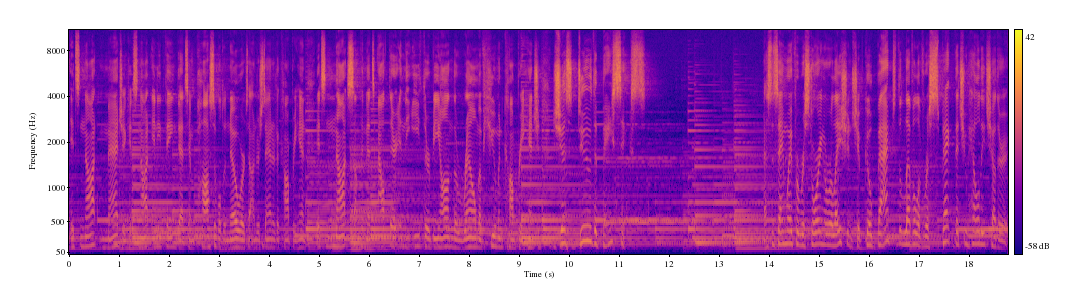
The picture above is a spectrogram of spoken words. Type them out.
It's not magic. It's not anything that's impossible to know or to understand or to comprehend. It's not something that's out there in the ether beyond the realm of human comprehension. Just do the basics. That's the same way for restoring a relationship. Go back to the level of respect that you held each other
